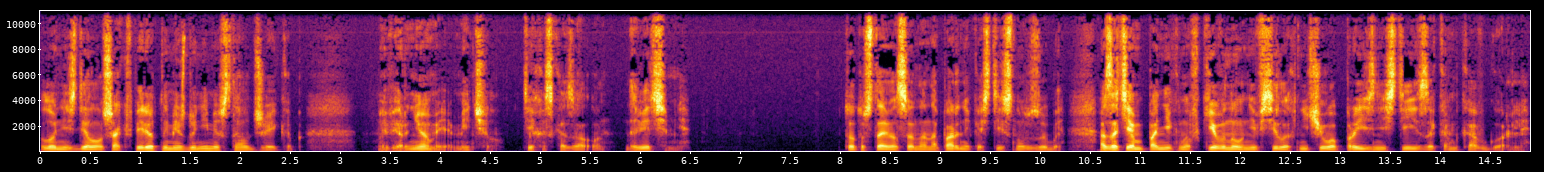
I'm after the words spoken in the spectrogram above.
Лони сделал шаг вперед, и между ними встал Джейкоб. —— Мы вернем ее, Митчелл, — тихо сказал он. — Доверься мне. Тот уставился на напарника, стиснув зубы, а затем, поникнув, кивнул, не в силах ничего произнести из-за комка в горле.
